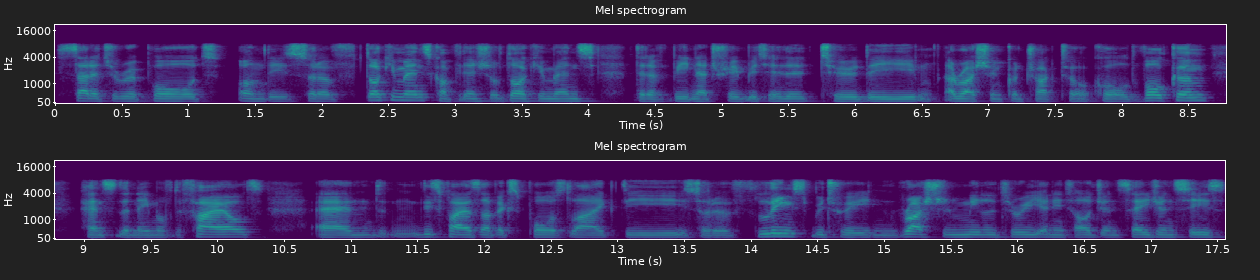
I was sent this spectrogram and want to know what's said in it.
started to report on these sort of documents, confidential documents that have been attributed to the a Russian contractor called Vulkan, hence the name of the files. And these files have exposed like the sort of links between Russian military and intelligence agencies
